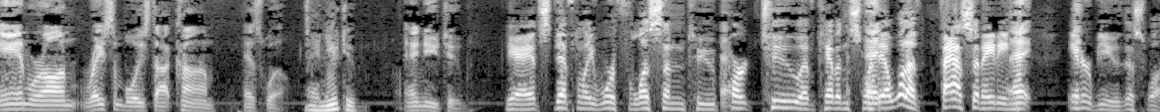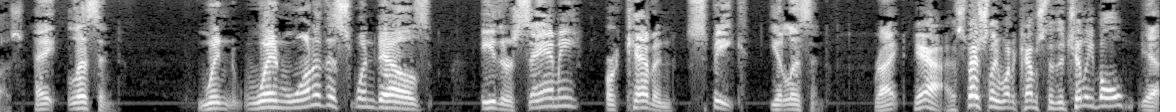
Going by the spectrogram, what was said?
and we're on racingboys.com as well. And YouTube. And YouTube. Yeah, it's definitely worth the listen to part two of Kevin Swindell. Hey, what a fascinating hey, interview this was. Hey, listen. When when one of the Swindells, either Sammy or Kevin speak, you listen, right? Yeah, especially when it comes to the Chili Bowl. Yeah,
